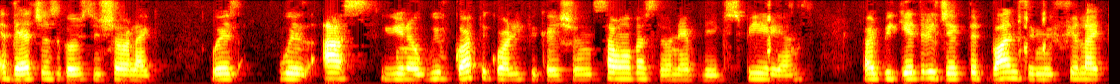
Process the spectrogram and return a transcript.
that just goes to show, like, with with us, you know, we've got the qualifications. Some of us don't have the experience, but we get rejected once, and we feel like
